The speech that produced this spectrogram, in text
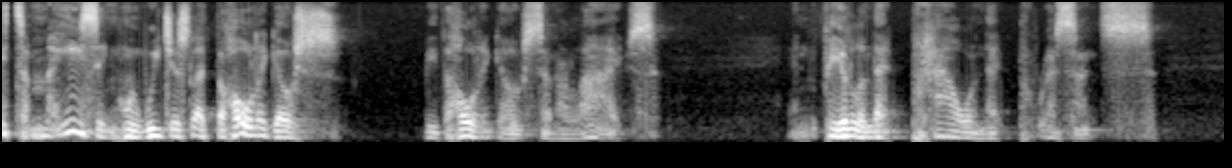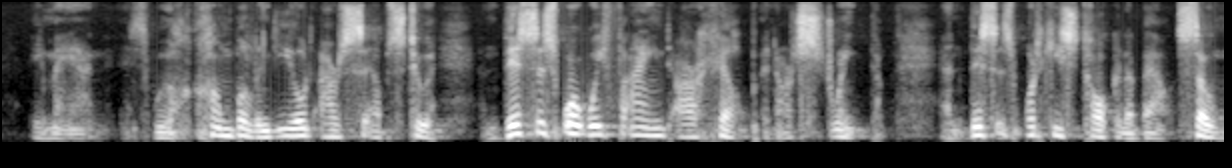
It's amazing when we just let the Holy Ghost be the Holy Ghost in our lives and feeling that power and that presence. Amen. As we'll humble and yield ourselves to it. And this is where we find our help and our strength. And this is what he's talking about. So,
